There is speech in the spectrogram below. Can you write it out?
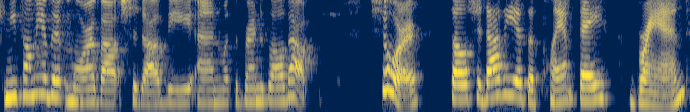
can you tell me a bit more about Shedavi and what the brand is all about? Sure. So Shedavi is a plant-based brand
